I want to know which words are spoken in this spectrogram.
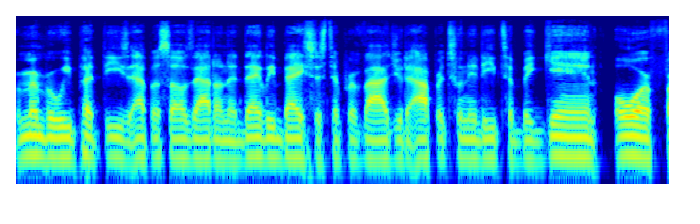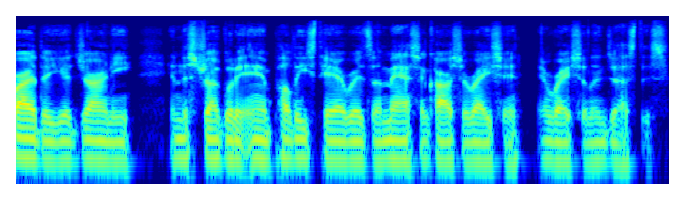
Remember, we put these episodes out on a daily basis to provide you the opportunity to begin or further your journey in the struggle to end police terrorism, mass incarceration, and racial injustice.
